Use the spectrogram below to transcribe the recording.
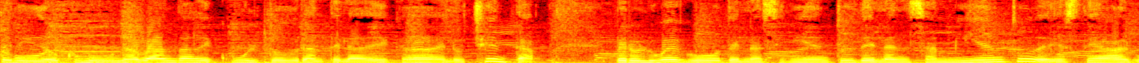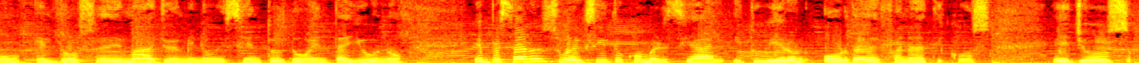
Mantenido como una banda de culto durante la década del 80, pero luego del nacimiento y del lanzamiento de este álbum, el 12 de mayo de 1991, empezaron su éxito comercial y tuvieron horda de fanáticos. Ellos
